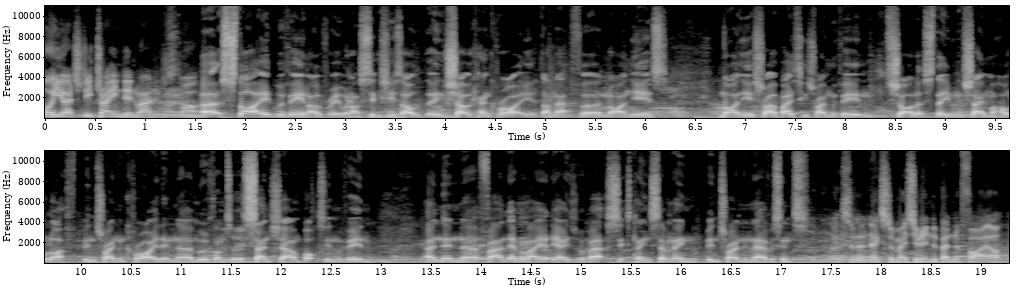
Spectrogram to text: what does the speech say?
what are you actually trained in? How did you start? Uh, started with Ian over here when I was six years old in Shotokan Karate. I've done that for nine years. Nine years. I basically trained with Ian, Charlotte, Stephen, and Shane my whole life. Been training karate, then uh, moved on to Sanshou and boxing with Ian and then uh, found MMA at the age of about 16, 17. Been training that ever since. Excellent, excellent, mate. So you're an independent fighter.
